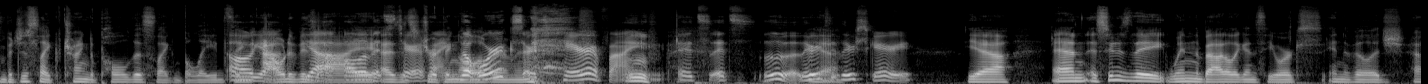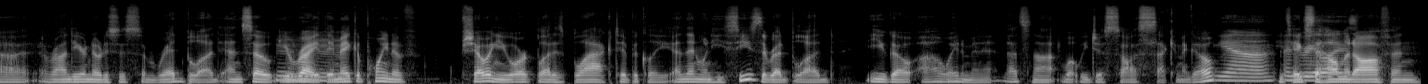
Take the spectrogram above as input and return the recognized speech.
But just like trying to pull this like blade thing Oh yeah, out of his yeah, eye of it's as terrifying. it's dripping the all over him. orcs are terrifying. It's it's ugh, they're Yeah. they're scary. Yeah. And as soon as they win the battle against the orcs in the village, uh, Arondir notices some red blood. And so you're right. They Mhm. make a point of showing you orc blood is black typically. And then when he sees the red blood, you go, oh, wait a minute. That's not what we just saw a second ago. Yeah, He takes the helmet off and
